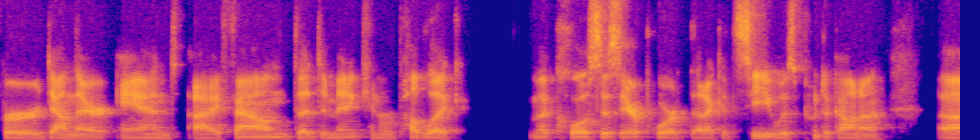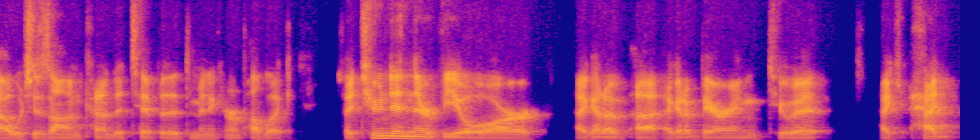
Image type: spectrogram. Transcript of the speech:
for down there. And I found the Dominican Republic. The closest airport that I could see was Punta Cana, uh, which is on kind of the tip of the Dominican Republic. So I tuned in their VOR. I got a uh, I got a bearing to it. I had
